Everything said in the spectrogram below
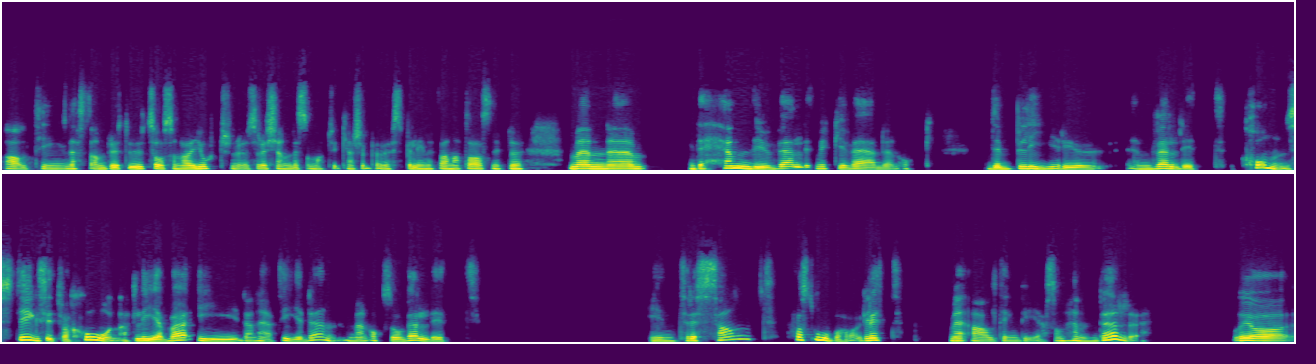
allting nästan bröt ut så som det har gjort nu så det kändes som att vi kanske behöver spela in ett annat avsnitt nu. Men eh, det händer ju väldigt mycket i världen och det blir ju en väldigt konstig situation att leva i den här tiden, men också väldigt intressant fast obehagligt med allting det som händer. Och jag,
